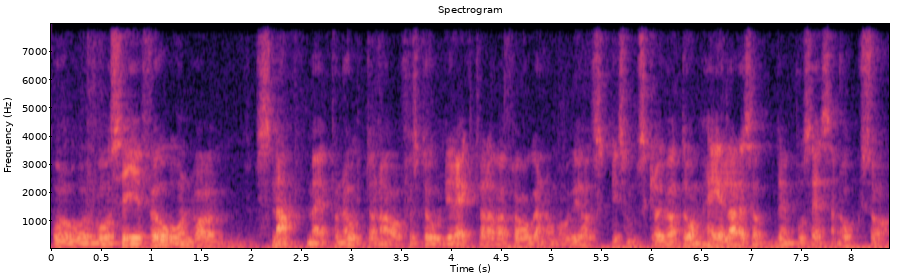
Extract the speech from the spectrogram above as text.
Och, och vår CFO hon var snabbt med på noterna och förstod direkt vad det var frågan om och vi har liksom skruvat om hela den processen också.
